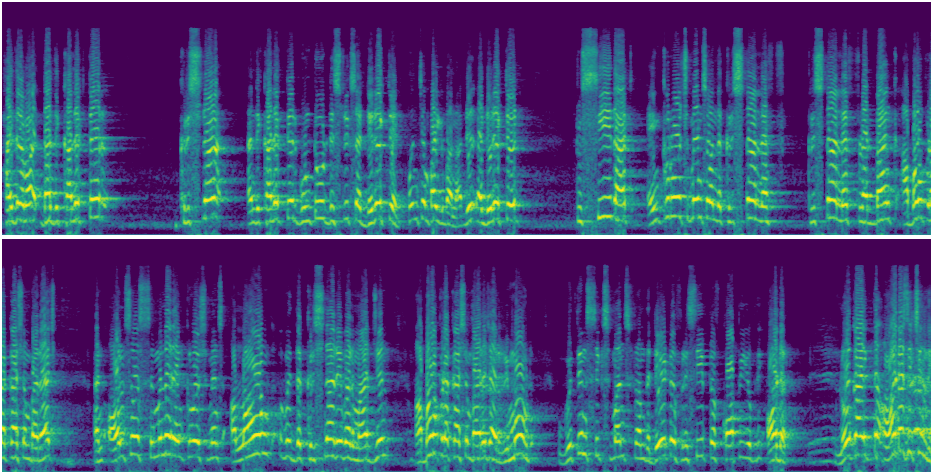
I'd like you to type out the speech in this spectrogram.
Hyderabad, that the collector Krishna and the collector Guntur districts are directed, Poncham Paikibana, are directed to see that encroachments on the Krishna left, Krishna left flood bank above Prakasham barrage and also similar encroachments along with the Krishna river margin above Prakasham barrage are removed. Within six months from the date of receipt of copy of the order. Lokayukta orders ఇచ్చింది.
